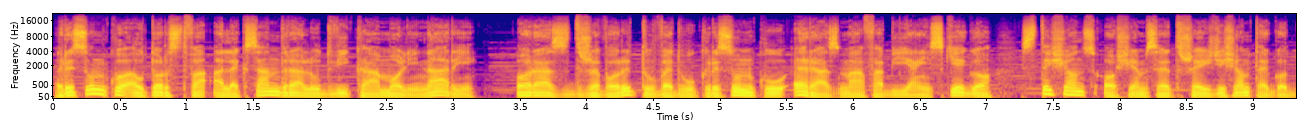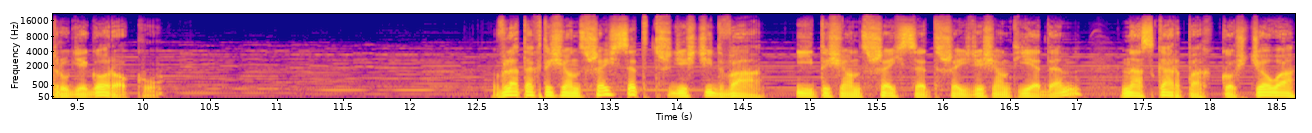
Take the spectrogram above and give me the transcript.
rysunku autorstwa Aleksandra Ludwika Molinari oraz drzeworytu według rysunku Erasma Fabijańskiego z 1862 roku. W latach 1632 i 1661 na skarpach kościoła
